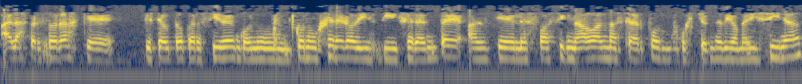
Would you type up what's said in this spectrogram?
a las personas que, que se autoperciben con un, con un género diferente al que les fue asignado al nacer por una cuestión de biomedicina,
